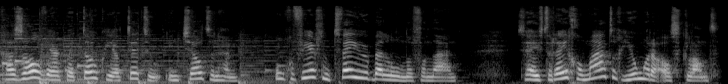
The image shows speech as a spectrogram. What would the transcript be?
Ghazal werkt bij Tokyo Tattoo in Cheltenham, ongeveer zo'n twee uur bij Londen vandaan. Ze heeft regelmatig jongeren als klant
